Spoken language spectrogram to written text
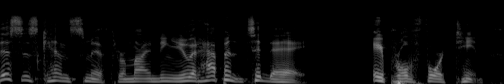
This is Ken Smith reminding you it happened today, April 14th.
